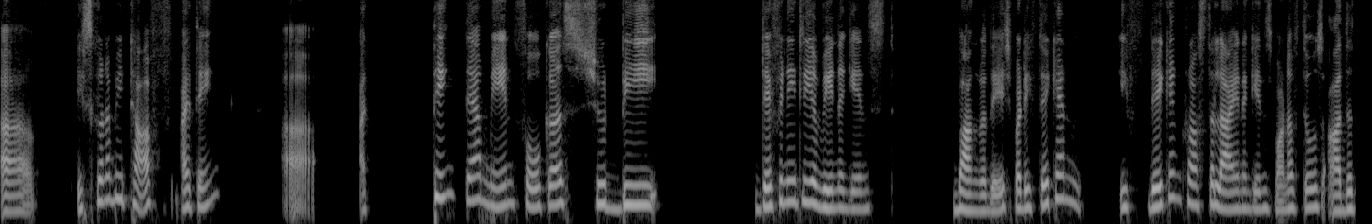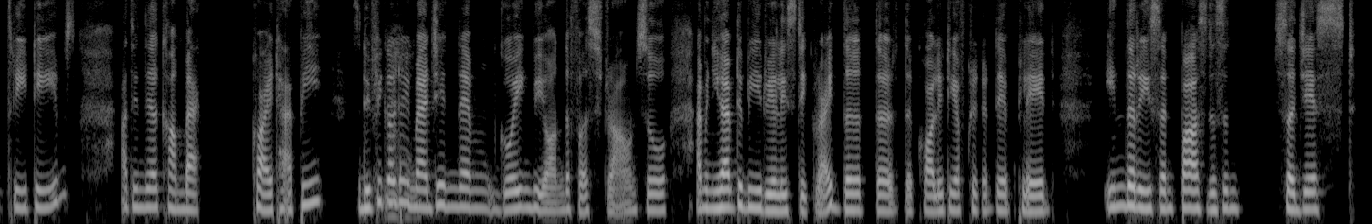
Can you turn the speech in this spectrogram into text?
uh, it's going to be tough, I think. Uh, I think their main focus should be definitely a win against Bangladesh. But if they can, if they can cross the line against one of those other three teams, I think they'll come back quite happy. It's difficult to Mhm. imagine them going beyond the first round. So, I mean, you have to be realistic, right? The the the quality of cricket they've played in the recent past doesn't suggest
